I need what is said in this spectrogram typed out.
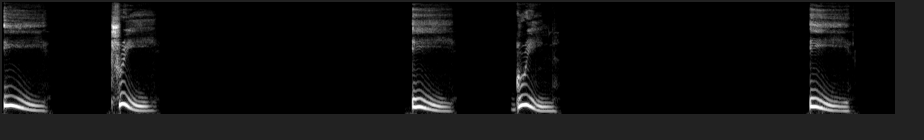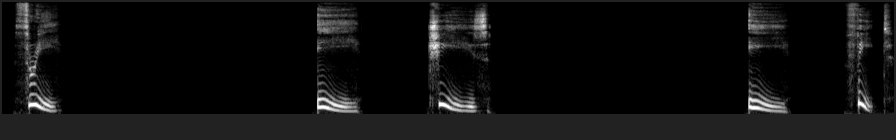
E. Tree. E. Green. E. Three. E. Cheese. E. Feet.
